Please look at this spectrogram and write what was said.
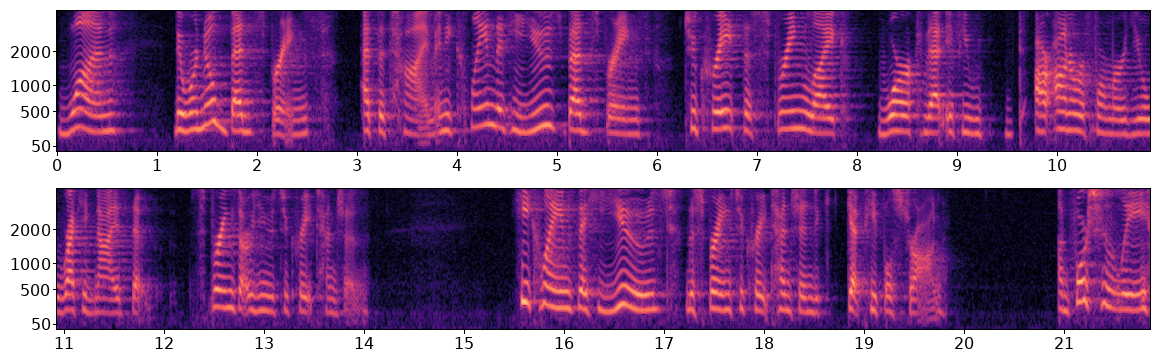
One, there were no bed springs at the time, and he claimed that he used bed springs to create the spring-like work that if you are on a reformer, you'll recognize that springs are used to create tension. He claims that he used the springs to create tension to get people strong. Unfortunately,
